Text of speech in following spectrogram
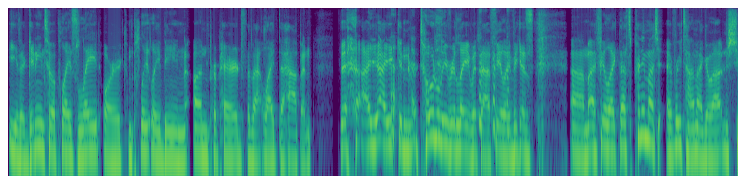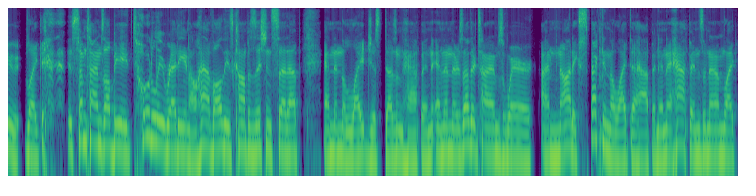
either getting to a place late or completely being unprepared for that light to happen. I, I can totally relate with that feeling because um, I feel like that's pretty much every time I go out and shoot. Like sometimes I'll be totally ready and I'll have all these compositions set up and then the light just doesn't happen. And then there's other times where I'm not expecting the light to happen and it happens and I'm like,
